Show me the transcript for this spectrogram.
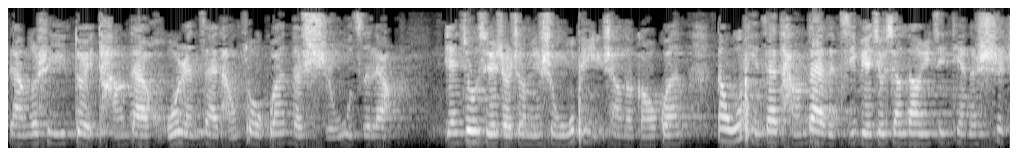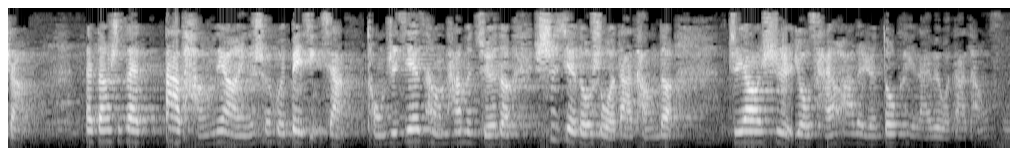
两个是一对唐代胡人在唐做官的实物资料。研究学者证明是五品以上的高官，那五品在唐代的级别就相当于今天的市长。那当时在大唐那样一个社会背景下，统治阶层他们觉得世界都是我大唐的，只要是有才华的人都可以来为我大唐服务。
